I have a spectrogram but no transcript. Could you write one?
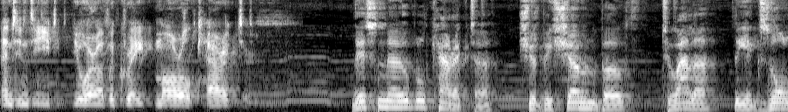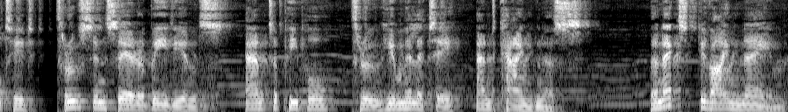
And indeed, you are of a great moral character. This noble character should be shown both to Allah, the Exalted, through sincere obedience, and to people, through humility and kindness. The next divine name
